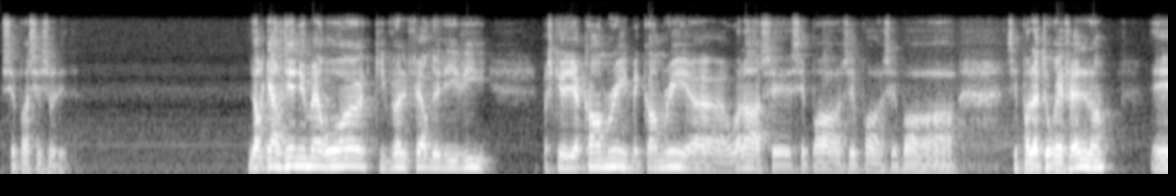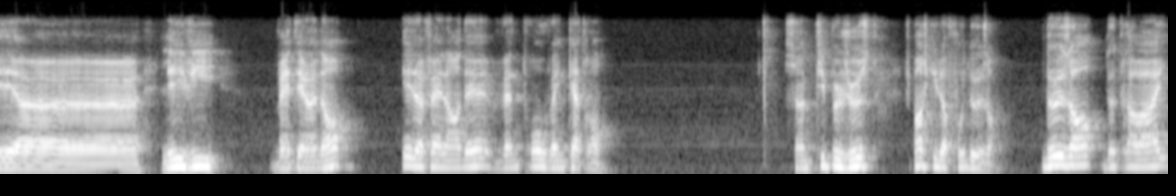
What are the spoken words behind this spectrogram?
C'est pas assez solide. Leur gardien numéro un qui veulent faire de Lévis, parce qu'il y a Comrie, mais Comrie, euh, voilà, c'est pas, pas, pas, pas la Tour Eiffel, là. Et euh, Lévis, 21 ans, et le Finlandais, 23 ou 24 ans. C'est un petit peu juste. Je pense qu'il leur faut deux ans. Deux ans de travail,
